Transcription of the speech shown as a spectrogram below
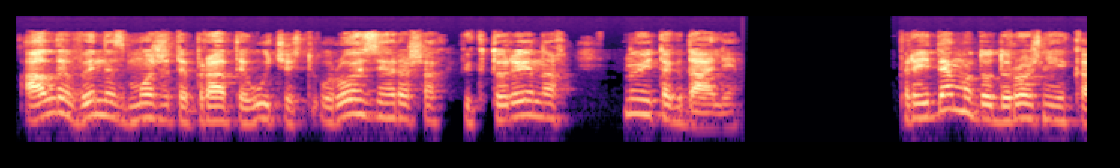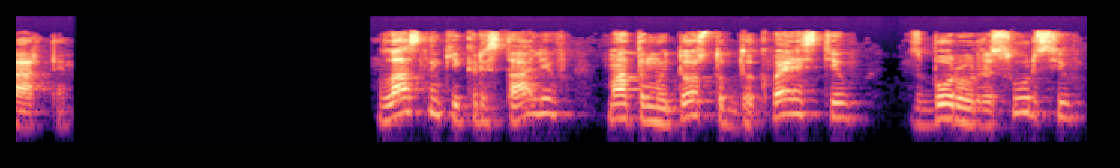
але ви не зможете брати участь у розіграшах, вікторинах, ну і так далі. Перейдемо до дорожньої карти. Власники кристалів матимуть доступ до квестів, збору ресурсів,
